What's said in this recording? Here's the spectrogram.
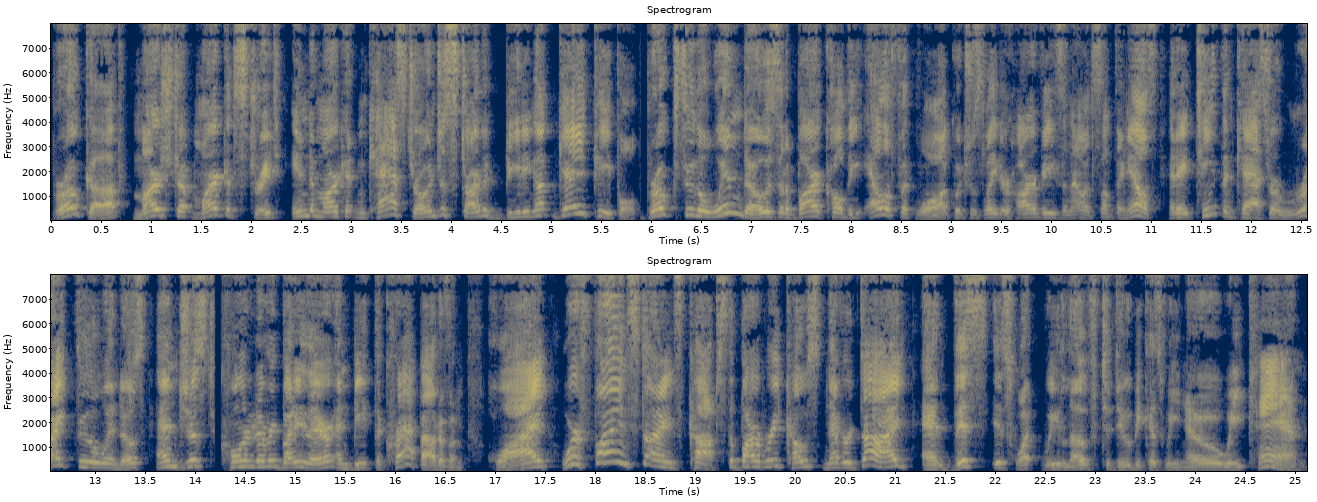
broke up, marched up Market Street into Market and Castro, and just started beating up gay people. Broke through the windows at a bar bar called the Elephant Walk, which was later Harvey's and now it's something else, at 18th and Castro, right through the windows and just cornered everybody there and beat the crap out of them. Why? We're Feinstein's cops. The Barbary Coast never died, and this is what we love to do because we know we can.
